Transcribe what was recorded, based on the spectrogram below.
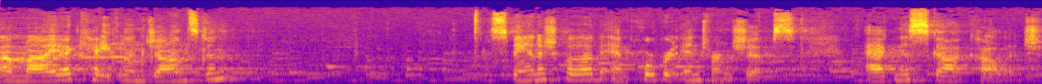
Amaya Caitlin Johnston, Spanish Club and Corporate Internships, Agnes Scott College.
